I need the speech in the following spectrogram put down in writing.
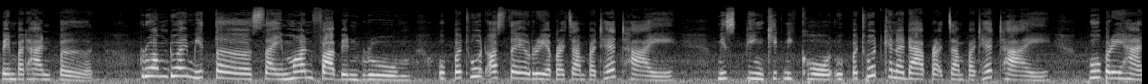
เป็นประธานเปิด ร่วมด้วยมิสเตอร์ไซมอน ฟาเบนบรูม อุปทูตออสเตรเลียประจำประเทศไทย มิสพิงคิดนิโคลอุปทูตแคนาดาประจำประเทศไทย ผู้บริหาร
